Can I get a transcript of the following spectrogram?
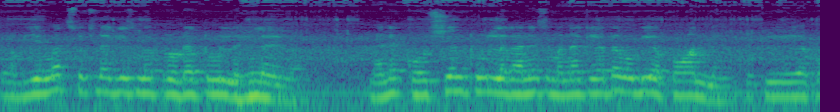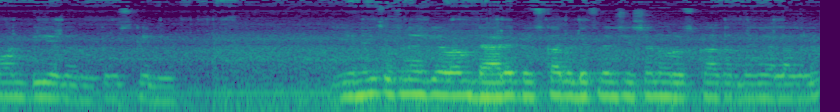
तो अब ये मत सोचना कि इसमें प्रोडक्ट रूल नहीं लगेगा। मैंने क्वेश्चन रूल लगाने से मना किया था, वो भी अपॉन में क्योंकि ये अपॉन बी अगर हो तो उसके लिए। ये नहीं सोचना है कि अब हम डायरेक्ट उसका भी डिफ्रेंशिएशन और उसका कर देंगे अलग अलग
